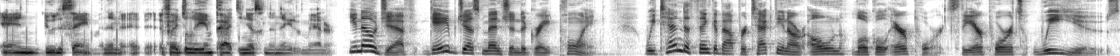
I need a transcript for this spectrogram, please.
and do the same, and then effectively impacting us in a negative manner. You know, Jeff, Gabe just mentioned a great point we tend to think about protecting our own local airports, the airports we use.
